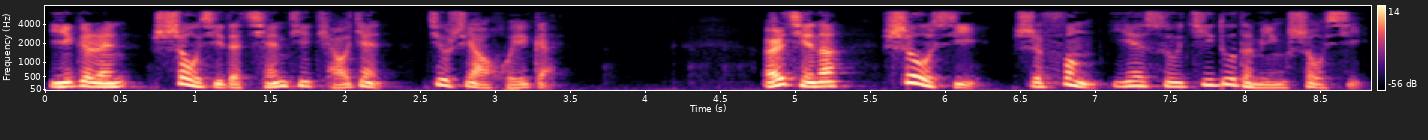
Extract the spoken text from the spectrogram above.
一个人受洗的前提条件就是要悔改，而且呢，受洗是奉耶稣基督的名受洗。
